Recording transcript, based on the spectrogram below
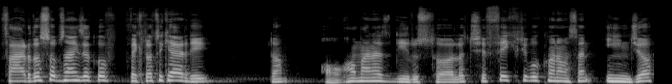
فردا صبح زنگ زد گفت فکراتو کردی؟ دام آقا من از دیروز تا حالا چه فکری بکنم؟ مثلا اینجا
